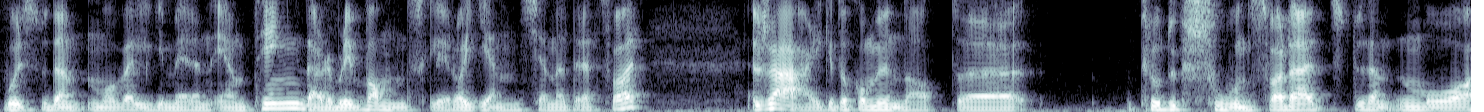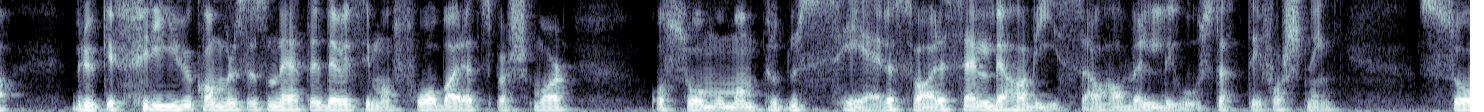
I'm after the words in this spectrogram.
hvor studenten må velge mer enn én ting, der det blir vanskeligere å gjenkjenne et rett svar. Eller så er det ikke til å komme unna at uh, produksjonssvar der studenten må bruke fri hukommelse, som det heter, dvs. Si man får bare et spørsmål, og så må man produsere svaret selv. Det har vist seg å ha veldig god støtte i forskning. Så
